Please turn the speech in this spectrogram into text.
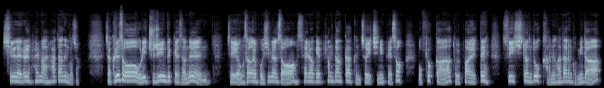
신뢰를 할 만하다는 거죠. 자, 그래서 우리 주주님들께서는 제 영상을 보시면서 세력의 평단가 근처에 진입해서 목표가 돌파할 때 수익 실현도 가능하다는 겁니다.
